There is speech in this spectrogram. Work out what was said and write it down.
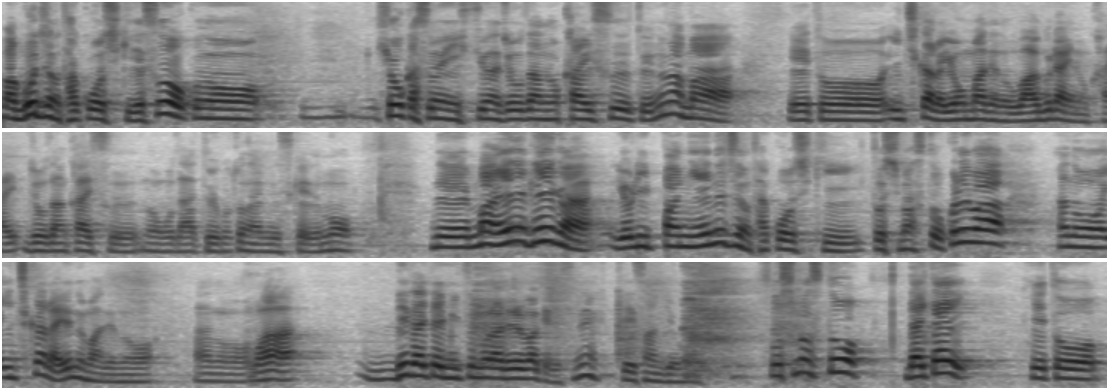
まあ、5次の多項式ですと、この評価するに必要な乗算の回数というのが、まあえー、と1から4までの和ぐらいの乗算回数のオーダーということなんですけれども、でまあ、例がより一般に N 次の多項式としますと、これはあの1から N までのあの和で大体見積もられるわけですね、計算量が。そうしますと、大体、えっ、ー、と、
